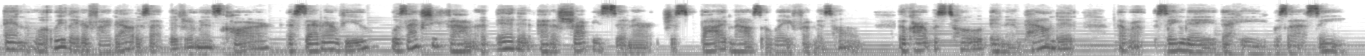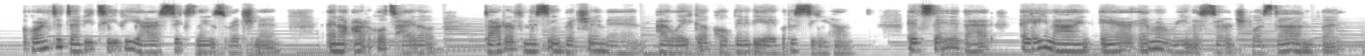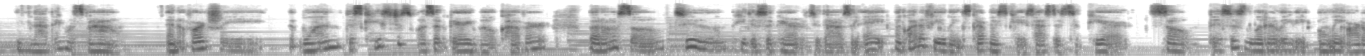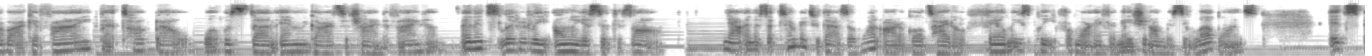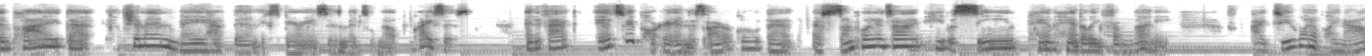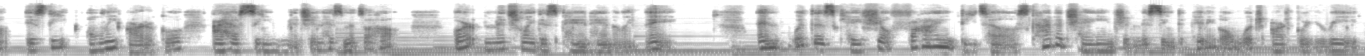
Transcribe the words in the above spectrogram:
And what we later find out is that Benjamin's car, a Saturn Vue, was actually found abandoned at a shopping center just five miles away from his home. The car was towed and impounded around the same day that he was last seen. According to WTVR 6 News Richmond, in an article titled Daughter of Missing Richmond Man, I Wake Up Hoping to Be Able to See Him. It stated that a K9 air and marina search was done, but nothing was found. And unfortunately, one, this case just wasn't very well covered, but also, two, he disappeared in 2008, and quite a few links covering this case has disappeared. So, this is literally the only article I can find that talked about what was done in regards to trying to find him. And it's literally only a sentence long. Now, in a September 2001 article titled Families Plead for More Information on Missing Loved Ones, it's implied that Benjamin may have been experiencing a mental health crisis. And in fact, it's reported in this article that at some point in time, he was seen panhandling for money. I do want to point out is the only article I have seen mention his mental health or mentioning this panhandling thing. And with this case, you'll find details kind of change and missing depending on which article you read.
